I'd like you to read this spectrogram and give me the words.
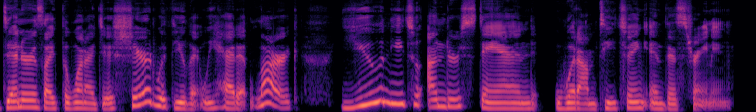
dinners like the one I just shared with you that we had at Lark, you need to understand what I'm teaching in this training.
